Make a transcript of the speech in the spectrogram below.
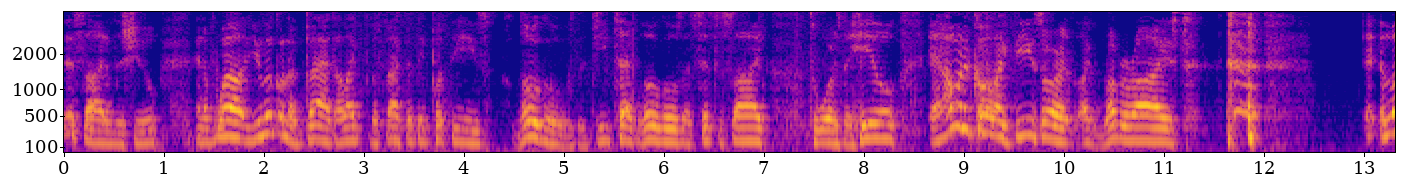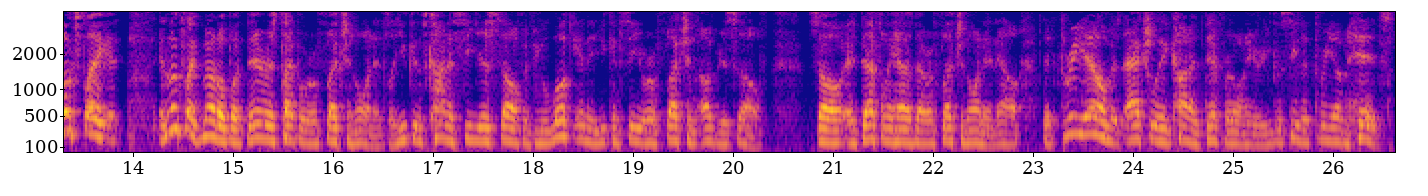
this side of the shoe. And if well, you look on the back, I like the fact that they put these logos, the G-Tech logos that sits aside towards the heel. And I want to call like these are like rubberized it, looks like it, it looks like metal, but there is type of reflection on it. So you can kind of see yourself. If you look in it, you can see a reflection of yourself. So it definitely has that reflection on it. Now, the 3M is actually kind of different on here. You can see the 3M hits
